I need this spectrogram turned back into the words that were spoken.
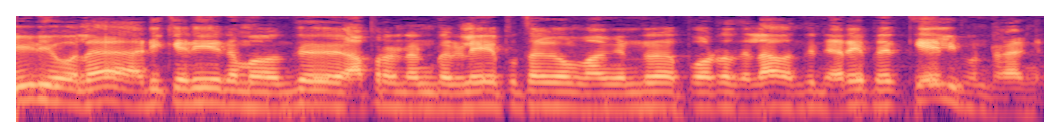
வீடியோவில் அடிக்கடி நம்ம வந்து அப்புறம் நண்பர்களே புத்தகம் வாங்குன்ற போடுறதெல்லாம் வந்து நிறைய பேர் கேலி பண்ணுறாங்க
